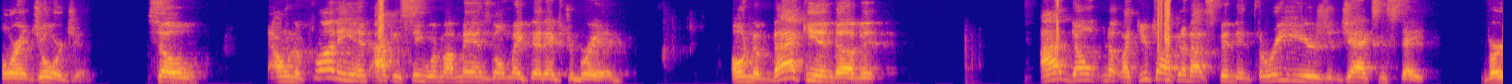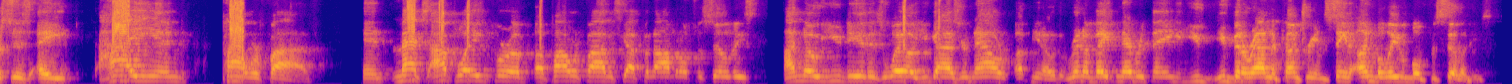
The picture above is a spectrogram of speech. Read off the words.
or at Georgia. So on the front end, I can see where my man's going to make that extra bread. On the back end of it, I don't know. Like you're talking about spending three years at Jackson State versus a high end Power Five. And Max, I played for a, a, Power Five that's got phenomenal facilities. I know you did as well. You guys are now, uh, you know, renovating everything, and you you've been around the country and seen unbelievable facilities.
